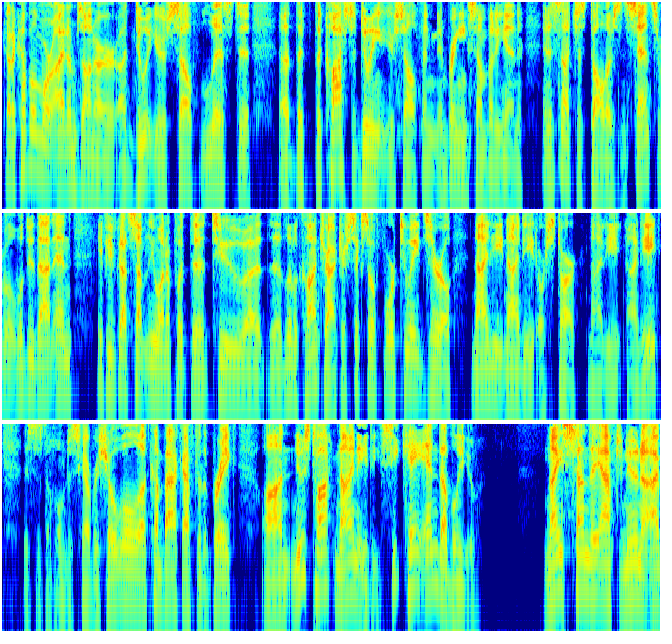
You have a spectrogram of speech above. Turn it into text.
Got a couple more items on our uh, do-it-yourself list. Uh, uh, the the cost of doing it yourself and, and, bringing somebody in, and it's not just dollars and cents. We'll, we'll do that. And if you've got something you want to put the, to uh, the little contractor, 604-280-9898 or star 9898. This is the Home Discovery Show. We'll uh, come back after the break on News Talk 980 CKNW. Nice Sunday afternoon. I,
